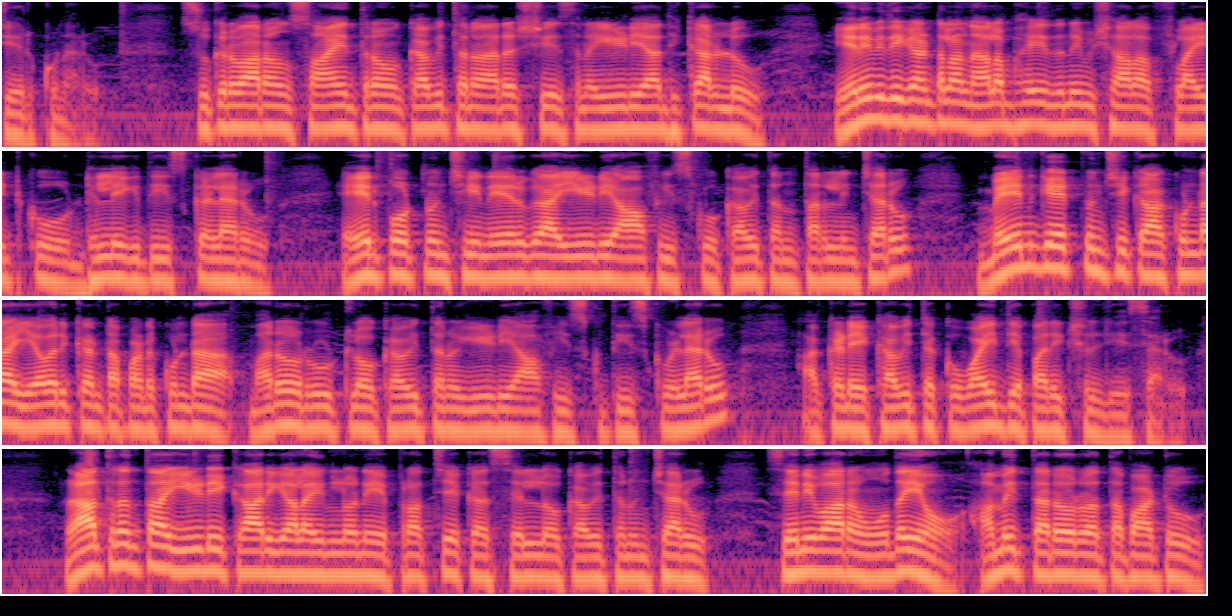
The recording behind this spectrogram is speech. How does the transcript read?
చేరుకున్నారు. శుక్రవారం సాయంత్రం కవితను అరెస్ట్ చేసిన ఈడీ అధికారులు ఎనిమిది గంటల నలభై ఐదు నిమిషాల ఫ్లైట్కు ఢిల్లీకి తీసుకెళ్ళారు. ఎయిర్పోర్ట్ నుంచి నేరుగా ఈడీ ఆఫీస్కు కవితను తరలించారు. మెయిన్ గేట్ నుంచి కాకుండా ఎవరికంట పడకుండా మరో రూట్లో కవితను ఈడీ ఆఫీస్కు తీసుకువెళ్ళారు. అక్కడే కవితకు వైద్య పరీక్షలు చేశారు. రాత్రంతా ఈడీ కార్యాలయంలోనే ప్రత్యేక సెల్లో కవితనుంచారు శనివారం ఉదయం అమిత్ అరోరాతో పాటు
